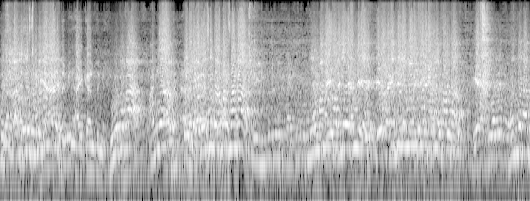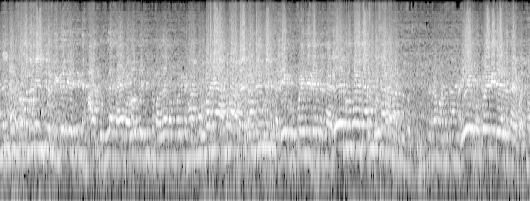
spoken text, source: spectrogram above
पैसे तर या. तुम्ही ऐका ना तुम्ही घेऊ नका आणि या. पैसे मागायचे तर आम्हाला सांगा नियमाने असतील ते. किती नियमाने मागले सांगा. बंद कागदी लिगल हा कुठला साहेब अडवत येतील तर माझा नंबर एक रुपये नाही द्यायचा साहेब एक रुपया तुम्ही. एक रुपये नाही द्यायचा साहेबांना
